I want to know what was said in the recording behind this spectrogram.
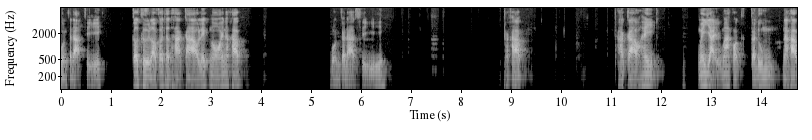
บนกระดาษสี ก็คือเราก็จะทากาวเล็กน้อยนะครับ บนกระดาษสี นะครับทากาวให้ไม่ใหญ่มากกว่ากระดุมนะครับ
